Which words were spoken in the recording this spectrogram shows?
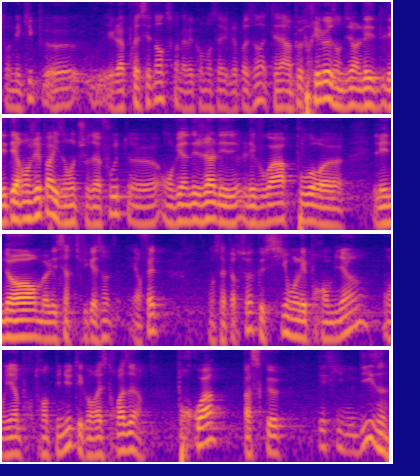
Ton équipe euh, et la précédente, qu'on avait commencé avec la précédente, était un peu frileuse en disant les, les dérangez pas, ils ont autre chose à foutre. Euh, on vient déjà les, voir pour euh, les normes, les certifications. Et en fait, on s'aperçoit que si on les prend bien, on vient pour 30 minutes et qu'on reste 3 heures. Pourquoi? Parce que qu'est-ce qu'ils nous disent?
